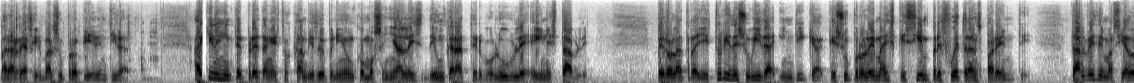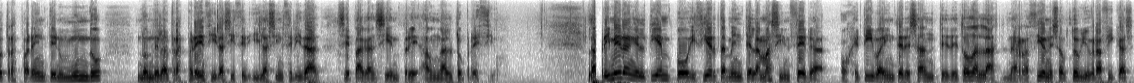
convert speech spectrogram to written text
para reafirmar su propia identidad. Hay quienes interpretan estos cambios de opinión como señales de un carácter voluble e inestable, pero la trayectoria de su vida indica que su problema es que siempre fue transparente, tal vez demasiado transparente en un mundo donde la transparencia y la sinceridad se pagan siempre a un alto precio. La primera en el tiempo y ciertamente la más sincera, objetiva e interesante de todas las narraciones autobiográficas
